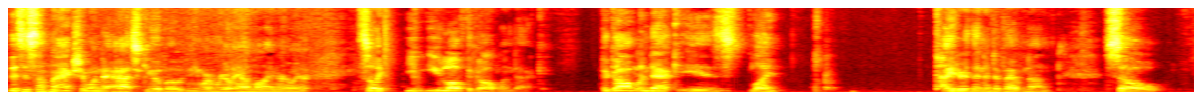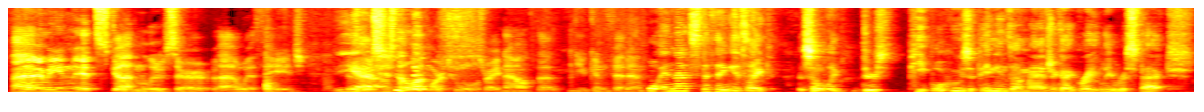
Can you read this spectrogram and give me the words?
this is something I actually wanted to ask you about, and you weren't really online earlier. So, like, you, you love the Goblin deck. The Goblin deck is, like, tighter than a Devout Nun. So, I mean, it's gotten looser uh, with age. Yeah. there's just a lot more tools right now that you can fit in. well, and that's the thing is, like, so, like, there's people whose opinions on Magic I greatly respect,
